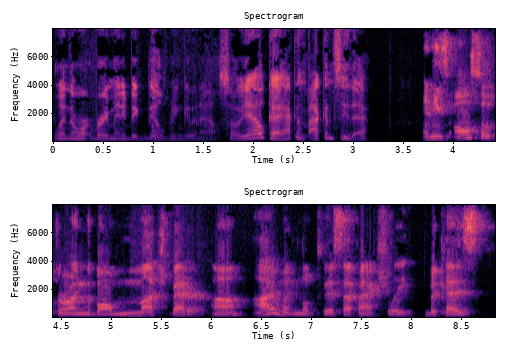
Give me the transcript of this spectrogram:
when there weren't very many big deals being given out. So, yeah, okay, I can I can see that. And he's also throwing the ball much better. Um, I went and looked this up actually because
